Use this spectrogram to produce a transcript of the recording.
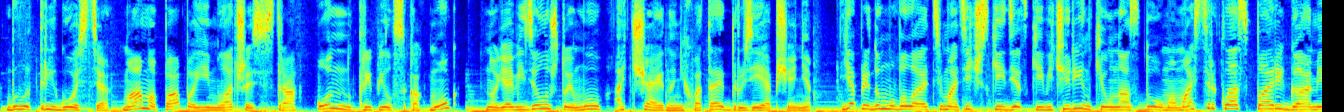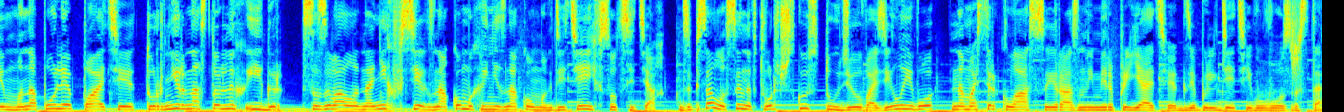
было три гостя – мама, папа и младшая сестра. Он крепился как мог, но я видела, что ему отчаянно не хватает друзей и общения. Я придумывала тематические детские вечеринки у нас дома, мастер-класс по оригами, монополия пати, турнир настольных игр. Созывала на них всех знакомых и незнакомых детей в соцсетях. Записала сына в творческую студию, возила его на мастер-классы и разные мероприятия, где были дети его возраста.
